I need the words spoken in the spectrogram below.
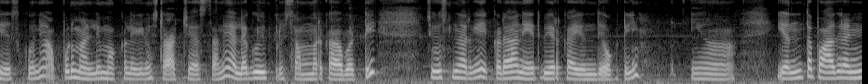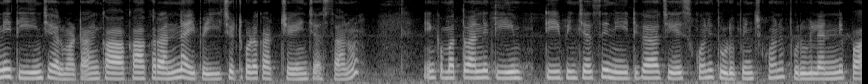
చేసుకొని అప్పుడు మళ్ళీ మొక్కలు వేయడం స్టార్ట్ చేస్తాను. ఎలాగో ఇప్పుడు సమ్మర్ కాబట్టి చూస్తున్నారుగా ఇక్కడ నేతిబీరకాయ ఉంది ఒకటి. ఎంత పాదులన్నీ తీయించాలన్నమాట ఇంకా కాకర అన్నీ అయిపోయి ఈ చెట్టు కూడా కట్ చేయించేస్తాను. ఇంకా మొత్తం అన్నీ తీ తీపించేసి నీట్గా చేసుకొని తుడిపించుకొని పురుగులన్నీ పా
